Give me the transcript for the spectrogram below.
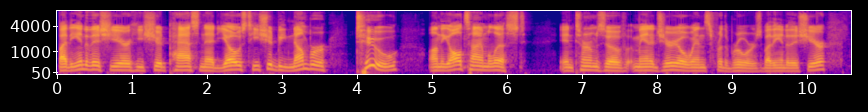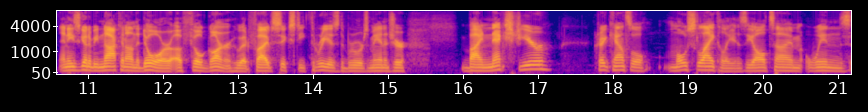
By the end of this year, he should pass Ned Yost. He should be number two on the all time list in terms of managerial wins for the Brewers by the end of this year. And he's going to be knocking on the door of Phil Garner, who had 563 as the Brewers manager. By next year, Craig Counsell most likely is the all time wins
